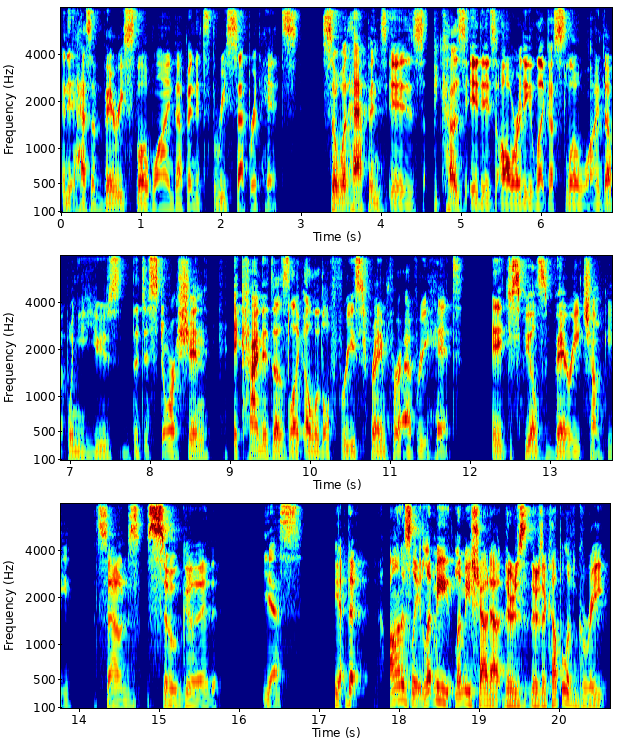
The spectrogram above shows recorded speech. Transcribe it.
and it has a very slow wind up, and it's three separate hits. So what happens is because it is already like a slow wind up, when you use the distortion, it kind of does like a little freeze frame for every hit, and it just feels very chunky. it sounds so good. Yes. Yeah, that, honestly, let me let me shout out. There's there's a couple of great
